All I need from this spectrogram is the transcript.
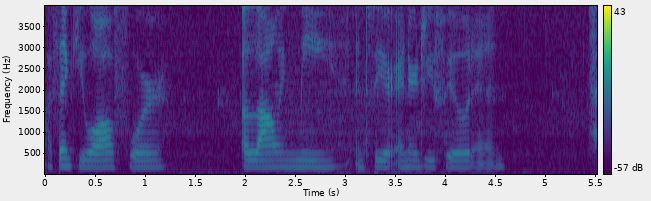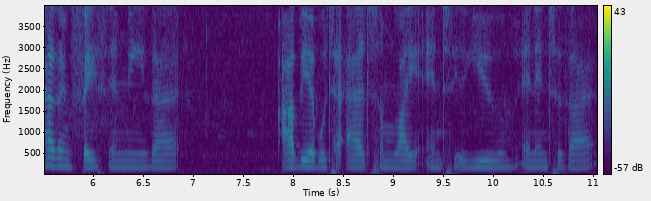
I thank you all for allowing me into your energy field and having faith in me that I'll be able to add some light into you and into that.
